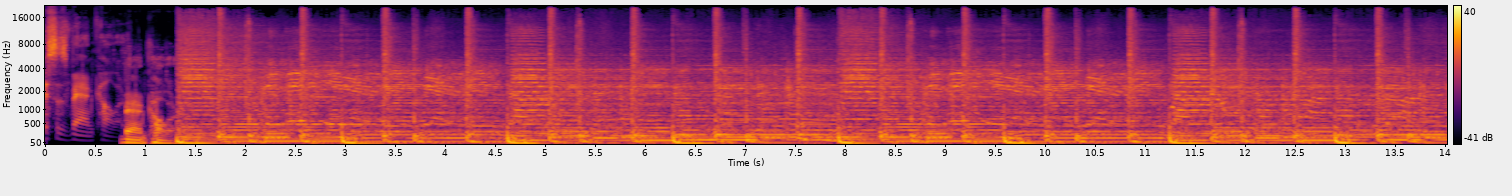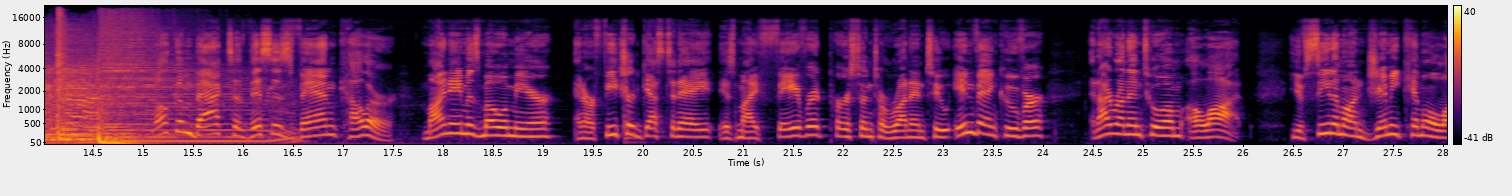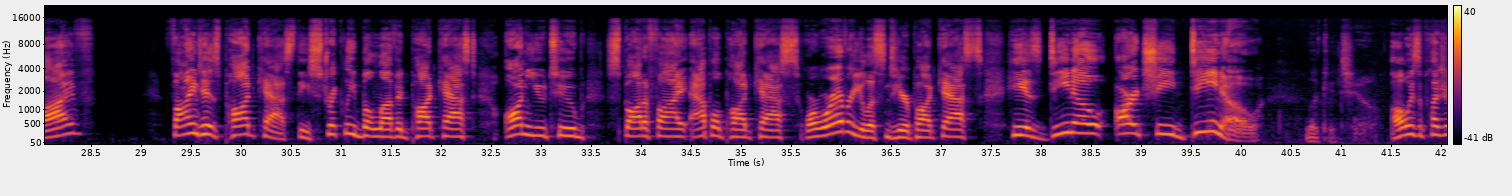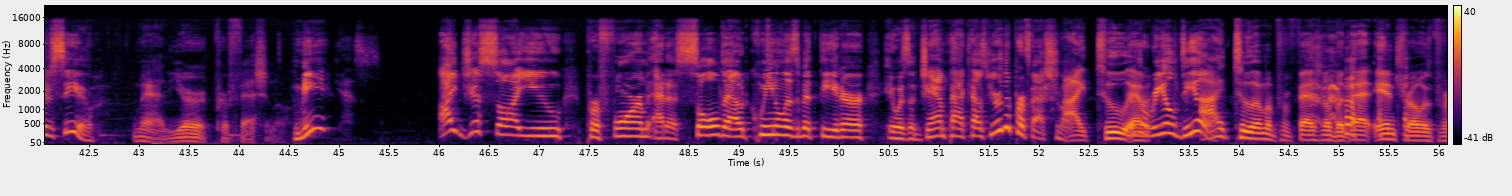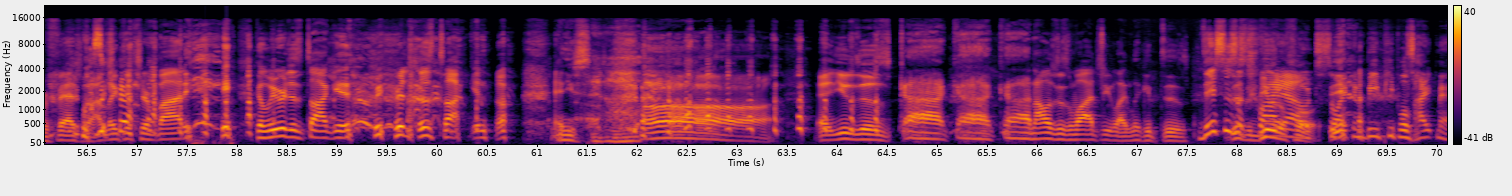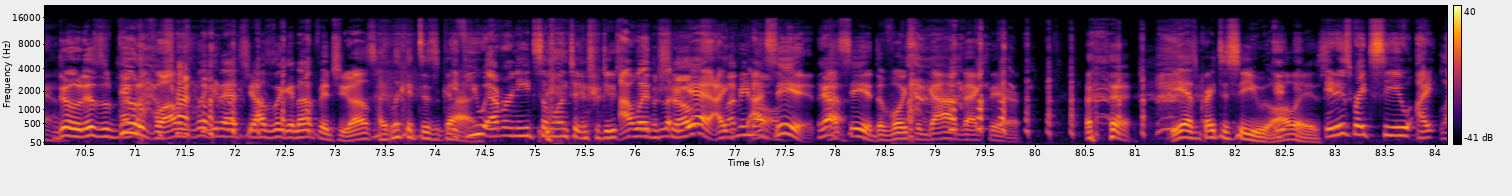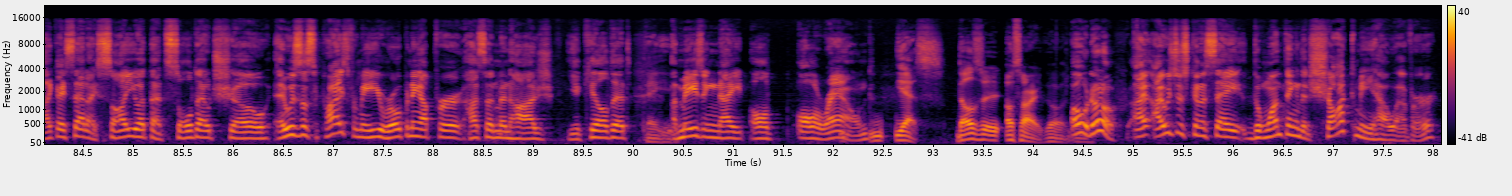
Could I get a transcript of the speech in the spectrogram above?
This is VANCOLOUR. Welcome back to This is VANCOLOUR. My name is Mo Amir, and our featured guest today is my favorite person to run into in Vancouver, and I run into him a lot. You've seen him on Jimmy Kimmel Live. Find his podcast, the Strictly Beloved podcast, on YouTube, Spotify, Apple Podcasts, or wherever you listen to your podcasts. He is Dino Archie Dino. Look at you. Always a pleasure to see you. Man, you're professional. Me? I just saw you perform at a sold out Queen Elizabeth Theater. It was a jam packed house. You're the professional. I too You're am the real deal. I too am a professional, but that intro was professional. I looked at your body because we were just talking. We were just talking, and you said, "Oh," and you just God, God, God, and I was just watching, like, look at this. this is a tryout so I can be people's hype man. Dude, this is beautiful. I was looking at you. I was looking up at you. I was like, look at this guy. If you ever need someone to introduce you I to would, the show, yeah, I, let me know. I see it. Yeah. I see it. The voice of God back there. yeah, it's great to see you always. It is great to see you. I like I said, I saw you at that sold out show. It was a surprise for me. You were opening up for Hassan Minhaj. You killed it. Thank you. Amazing night all all around. yes, those are. Oh, sorry. Go on. Oh no, no. I, I was just gonna say the one thing that shocked me, however,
